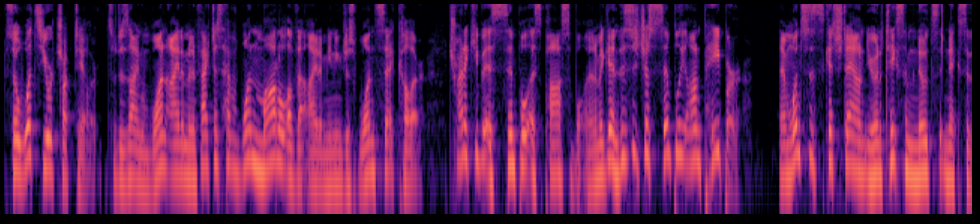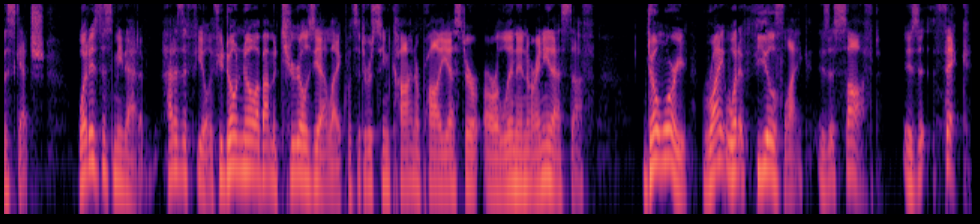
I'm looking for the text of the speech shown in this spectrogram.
So, what's your Chuck Taylor? So, design one item, and in fact, just have one model of that item, meaning just one set color. Try to keep it as simple as possible. And again, this is just simply on paper. And once it's sketched down, you're going to take some notes next to the sketch. What is this made out of? How does it feel? If you don't know about materials yet, like what's the difference between cotton or polyester or linen or any of that stuff, don't worry. Write what it feels like. Is it soft? Is it thick?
